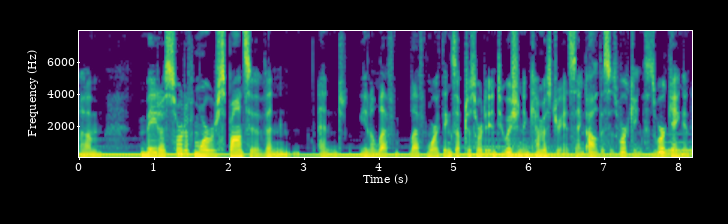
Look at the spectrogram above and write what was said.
um, made us sort of more responsive and and you know left left more things up to sort of intuition and chemistry and saying oh this is working this is working. And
